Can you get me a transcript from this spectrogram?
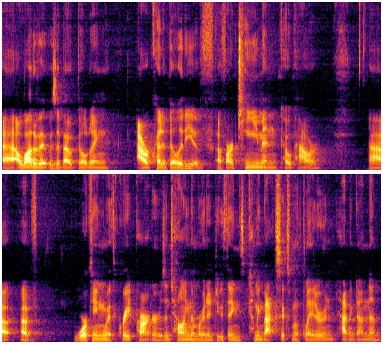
uh, a lot of it was about building our credibility of, of our team and CoPower, uh, of working with great partners and telling them we're going to do things, coming back six months later and having done them,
